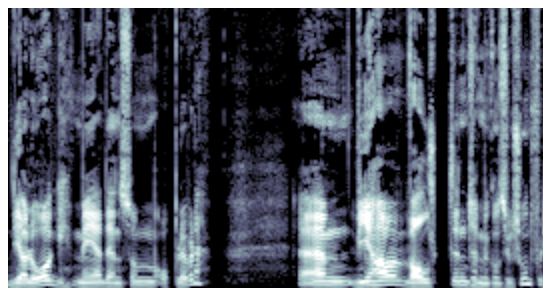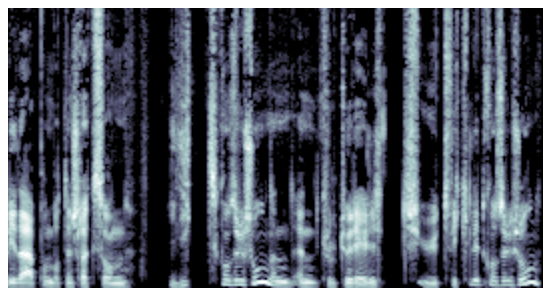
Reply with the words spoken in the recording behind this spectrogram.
dialog med den som opplever det. Ehm, vi har valgt en tømmerkonstruksjon fordi det er på en måte en slags sånn gitt konstruksjon. En, en kulturelt utviklet konstruksjon.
